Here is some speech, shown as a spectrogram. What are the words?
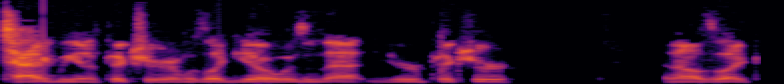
tag me in a picture and was like, "Yo, isn't that your picture?" And I was like,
